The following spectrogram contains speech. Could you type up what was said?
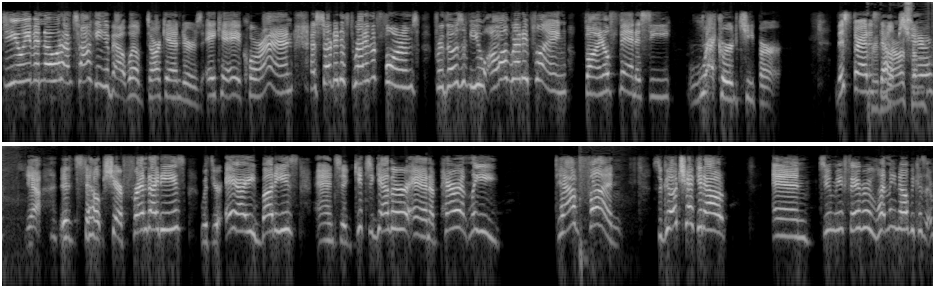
Do you even know what I'm talking about? Well, Dark Enders, aka Koran, has started a thread in the forums for those of you already playing Final Fantasy Record Keeper. This thread is to help awesome. share yeah, it's to help share friend IDs with your AIE buddies and to get together and apparently have fun. So go check it out and do me a favor, let me know because it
